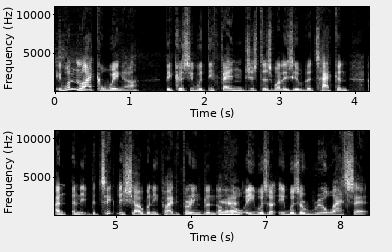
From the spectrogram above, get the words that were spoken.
He wasn't like a winger because he would defend just as well as he would attack, and and, and it particularly showed when he played for England. I Yeah. thought he was a he was a real asset.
